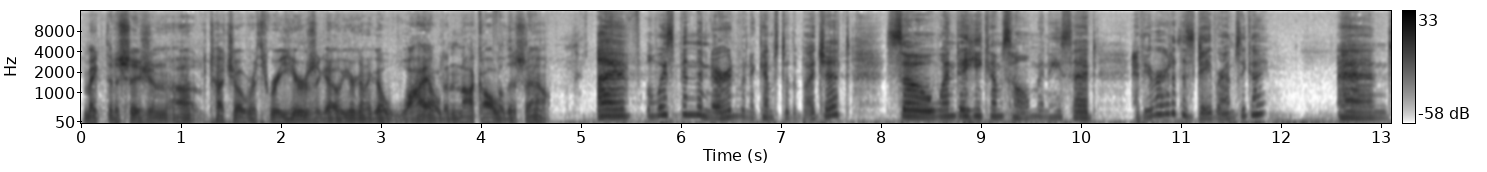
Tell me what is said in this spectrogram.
make the decision? Uh, touch over three years ago, you're going to go wild and knock all of this out. I've always been the nerd when it comes to the budget. So one day he comes home and he said, Have you ever heard of this Dave Ramsey guy? And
